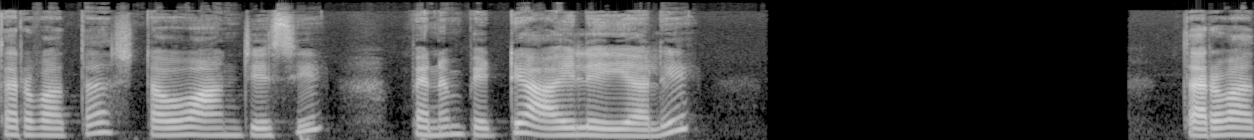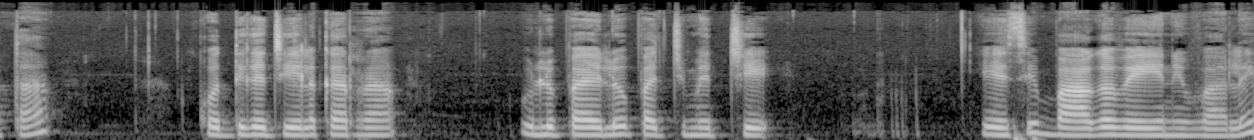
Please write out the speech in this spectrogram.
తర్వాత స్టవ్ ఆన్ చేసి పెనం పెట్టి ఆయిల్ వేయాలి. తర్వాత కొద్దిగా జీలకర్ర ఉల్లిపాయలు పచ్చిమిర్చి వేసి బాగా వేయనివ్వాలి.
